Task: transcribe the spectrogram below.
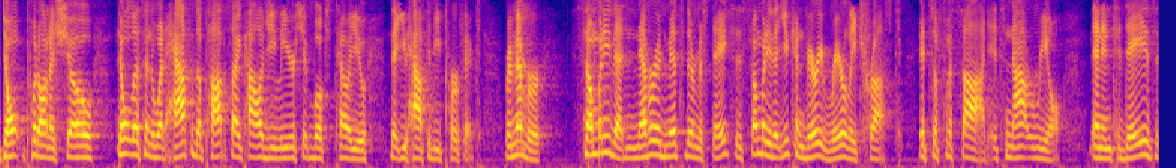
Don't put on a show. Don't listen to what half of the pop psychology leadership books tell you that you have to be perfect. Remember, somebody that never admits their mistakes is somebody that you can very rarely trust. It's a facade, it's not real. And in today's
